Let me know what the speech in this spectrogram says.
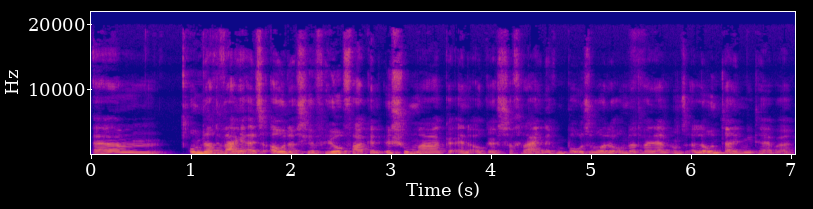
um, omdat wij als ouders hier heel vaak een issue maken en ook echt zagrijnig en boos worden omdat wij dan ons alone time niet hebben.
